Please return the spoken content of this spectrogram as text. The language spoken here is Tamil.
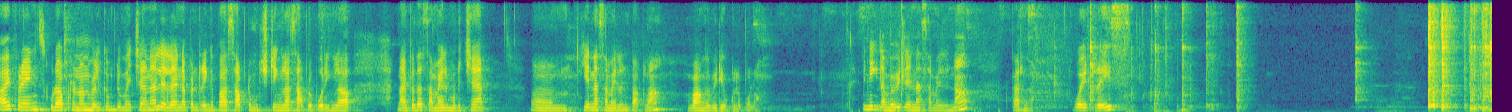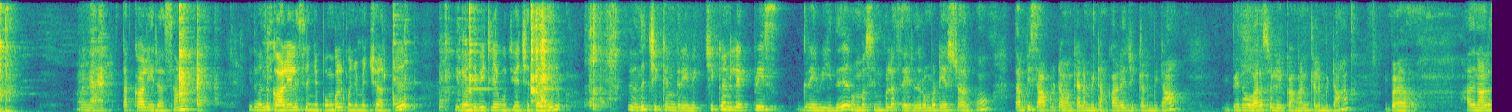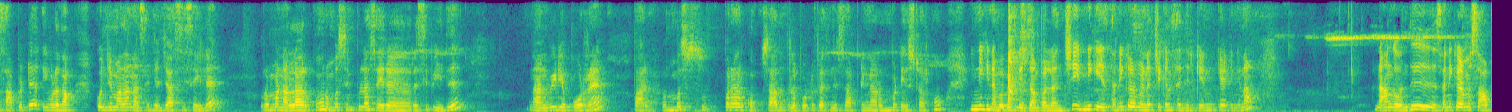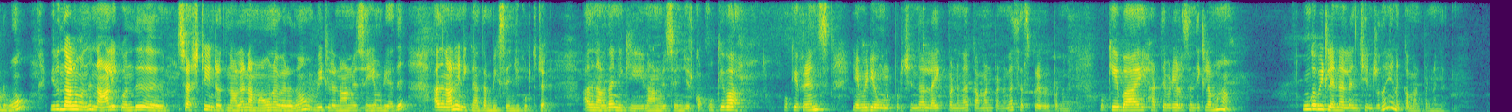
Hi friends good afternoon welcome to my channel எல்லாம் என்ன பண்ணுறீங்கப்பா சாப்பிட்டு முடிச்சிட்டிங்களா? சாப்பிட போகிறீங்களா நான் இப்போ தான் சமையல் முடித்தேன் என்ன சமையல்னு பார்க்கலாம். வாங்க வீடியோக்குள்ளே போகலாம் இன்றைக்கி நம்ம வீட்டில் என்ன சமையல்னா பாருங்கள் ஒயிட் ரைஸ் தக்காளி ரசம். இது வந்து காலையில் செஞ்ச பொங்கல் கொஞ்சம் மிச்சம் இருக்குது இது வந்து வீட்டிலே ஊற்றி வச்ச தயிர். இது வந்து chicken gravy chicken leg piece gravy இது. ரொம்ப சிம்பிளாக செய்கிறது ரொம்ப டேஸ்ட்டாக இருக்கும். தம்பி சாப்பிட்டுட்டு அவன் கிளம்பிட்டான். காலேஜுக்கு கிளம்பிட்டான். இப்போ ஏதோ வர சொல்லியிருக்காங்கன்னு கிளம்பிட்டான். இப்போ அதனால் சாப்பிட்டுட்டு இவ்வளோ தான் கொஞ்சமாக தான் நான் செஞ்சேன். ஜாஸ்தி செய்யலை. ரொம்ப நல்லாயிருக்கும் ரொம்ப சிம்பிளாக செய்கிற ரெசிபி இது. நான் வீடியோ போடுறேன். பாருங்கள் ரொம்ப சூப்பராக இருக்கும். சாதத்தில் போட்டு பிசைஞ்சு சாப்பிட்டிங்கன்னா ரொம்ப டேஸ்ட்டாக இருக்கும். இன்றைக்கி நம்ம வீட்டில் இதுதான் லஞ்சு இன்றைக்கி சனிக்கிழமை என்ன சிக்கன் செஞ்சுருக்கேன்னு கேட்டிங்கன்னா நாங்கள் வந்து சனிக்கிழமை சாப்பிடுவோம். இருந்தாலும் வந்து நாளைக்கு வந்து சஷ்டின்றதுனால நான் மௌன விரதம் வீட்டில் நான்வெஜ் செய்ய முடியாது. அதனால் இன்றைக்கி நான் தம்பிக்கு செஞ்சு கொடுத்துட்டேன். அதனால தான் இன்றைக்கி நான்வெஜ் செஞ்சுருக்கோம் ஓகேவா ஓகே ஃப்ரெண்ட்ஸ் என் வீடியோ உங்களுக்கு பிடிச்சிருந்தா லைக் பண்ணுங்கள் கமெண்ட் பண்ணுங்கள் சப்ஸ்கிரைபர் பண்ணுங்கள் ஓகே பாய் அடுத்த வீடியோவில் சந்திக்கலாமா? உங்கள் வீட்டில் என்ன லஞ்சுன்றதும் எனக்கு கமெண்ட் பண்ணுங்கள்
